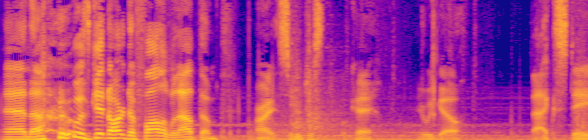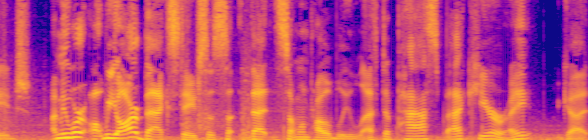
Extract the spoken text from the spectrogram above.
and uh, it was getting hard to follow without them. All right, so we just, okay, here we go. Backstage. I mean, we're we are backstage, so, so that someone probably left a pass back here, right? We got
